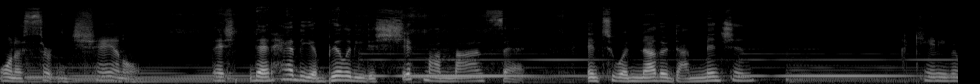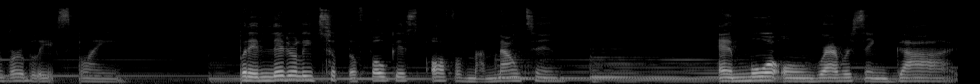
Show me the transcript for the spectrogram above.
on a certain channel that, that had the ability to shift my mindset into another dimension. I can't even verbally explain. But it literally took the focus off of my mountain and more on reverencing God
